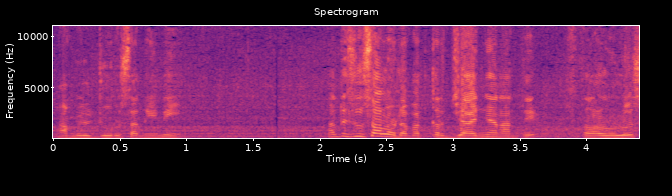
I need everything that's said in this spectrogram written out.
mengambil jurusan ini? Nanti susah loh dapat kerjanya nanti setelah lulus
